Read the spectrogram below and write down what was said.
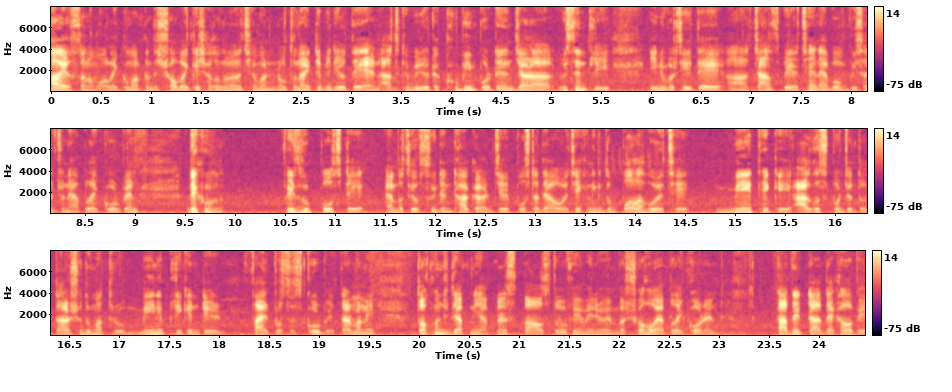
হাই আসসালামু আলাইকুম। আপনাদের সবাইকে স্বাগত জানাচ্ছি আমার নতুন একটি ভিডিওতে। অ্যান্ড আজকে ভিডিওটা খুব ইম্পর্টেন্ট যারা রিসেন্টলি ইউনিভার্সিটিতে চান্স পেয়েছেন এবং ভিসার জন্য অ্যাপ্লাই করবেন। দেখুন ফেসবুক পোস্টে অ্যাম্বাসি অফ সুইডেন ঢাকার যে পোস্টটা দেওয়া হয়েছে, এখানে কিন্তু বলা হয়েছে মে থেকে আগস্ট পর্যন্ত তারা শুধুমাত্র মেইন অ্যাপ্লিকেন্টের ফাইল প্রসেস করবে। তার মানে তখন যদি আপনি আপনার স্পাউস অথবা ফ্যামিলি মেম্বার সহ অ্যাপ্লাই করেন, তাদেরটা দেখা হবে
